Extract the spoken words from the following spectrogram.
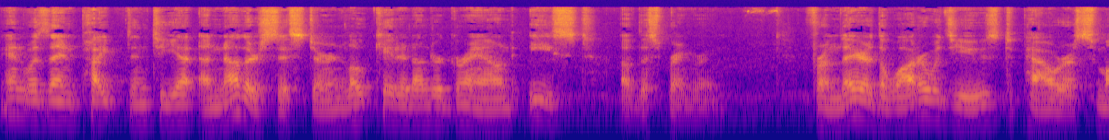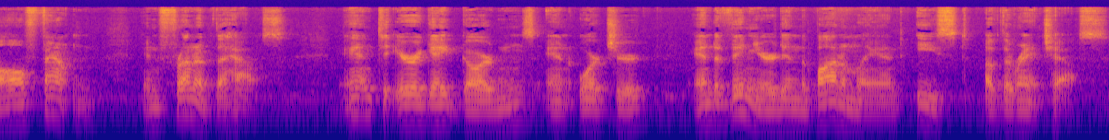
and was then piped into yet another cistern located underground east of the spring room. From there, the water was used to power a small fountain in front of the house and to irrigate gardens and orchard and a vineyard in the bottomland east of the ranch house.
